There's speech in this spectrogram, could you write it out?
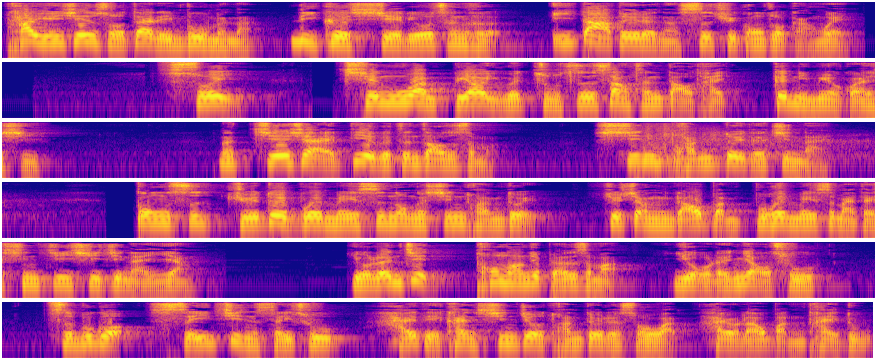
他原先所带领部门呢，立刻血流成河，一大堆人呢失去工作岗位。所以千万不要以为组织上层倒台跟你没有关系。那接下来第二个征兆是什么？新团队的进来，公司绝对不会没事弄个新团队，就像你老板不会没事买台新机器进来一样。有人进，通常就表示什么？有人要出。只不过谁进谁出，还得看新旧团队的手腕，还有老板的态度。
